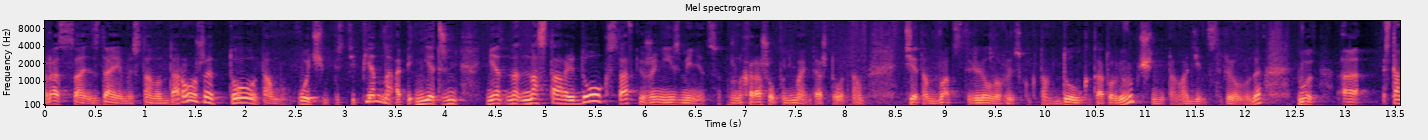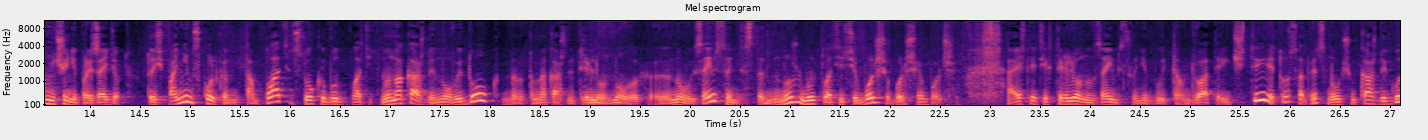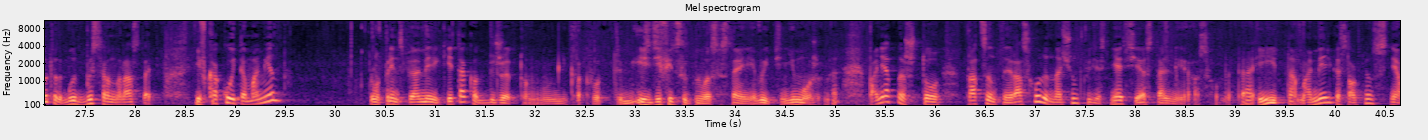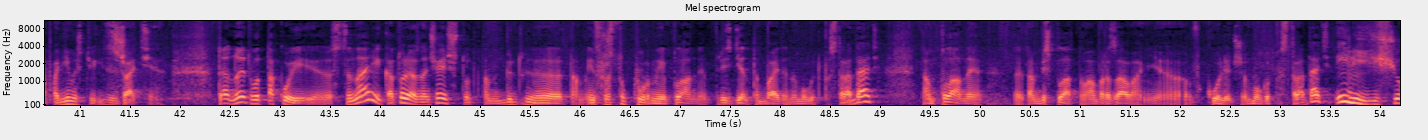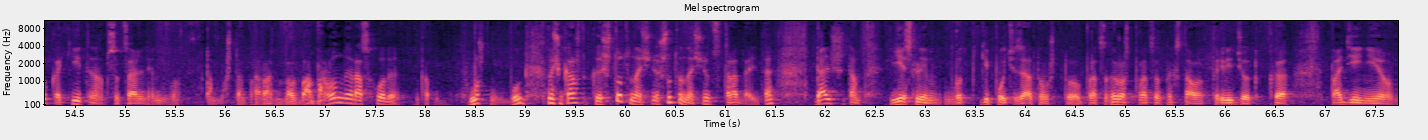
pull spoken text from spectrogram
раз займы станут дороже, то там очень постепенно, нет же, не, на, старый долг ставки уже не изменятся. Нужно хорошо понимать, да, что вот там те там 20 триллионов или сколько там долга, которые выпущены, там 11 триллионов, да, вот, а, там ничего не произойдет. То есть по ним сколько там платят, столько и будут платить. Но на каждый новый долг, там, на каждый триллион новых, новых заимствований нужно будет платить все больше, больше и больше. А если этих триллионов заимствований будет там 2, 3, 4, то, соответственно, в общем, каждый год это будет быстро нарастать. И в какой-то момент ну, в принципе, в Америке и так вот бюджет он никак вот из дефицитного состояния выйти не может. Да? Понятно, что процентные расходы начнут вытеснять все остальные расходы. Да? И там Америка столкнется с необходимостью сжатия. Да? Но это вот такой э, сценарий, который означает, что там, э, там, инфраструктурные планы президента Байдена могут пострадать, там планы э, там, бесплатного образования в колледже могут пострадать, или еще какие-то там, социальные, ну, там, может, там, оборонные расходы, там, может, не будут. В общем, кажется, что-то начнет, что начнет страдать. Да? Дальше, там, если вот гипотеза о том, что рост процентных ставок приведет к падению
